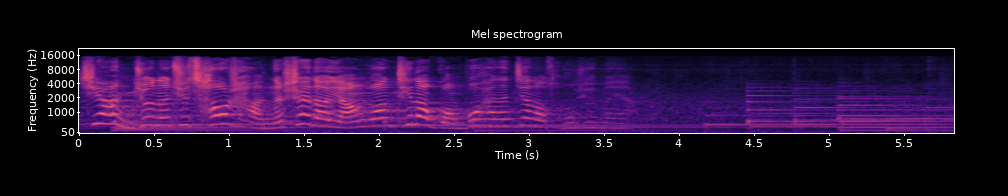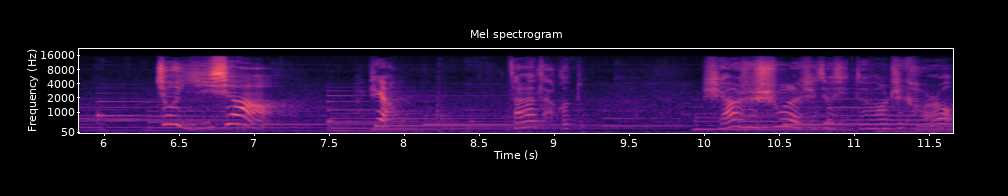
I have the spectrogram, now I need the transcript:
这样你就能去操场，你能晒到阳光，听到广播，还能见到同学们呀。就一项，这样，咱俩打个赌，谁要是输了，谁就请对方吃烤肉，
